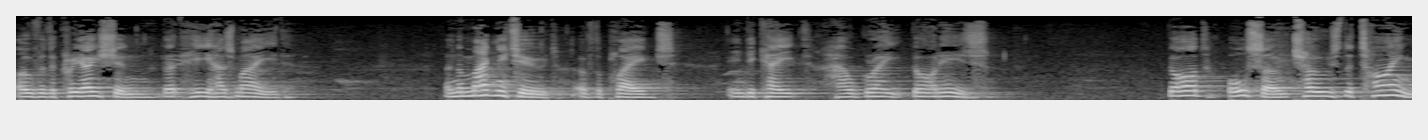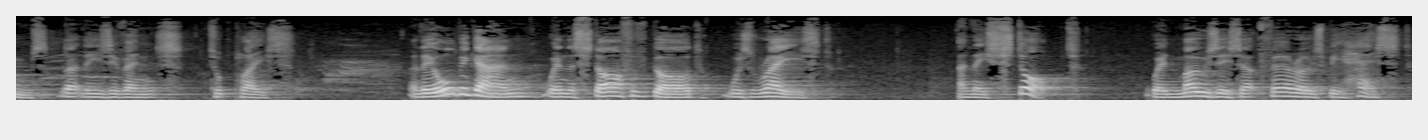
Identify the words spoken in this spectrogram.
over the creation that He has made. And the magnitude of the plagues indicate how great God is. God also chose the times that these events took place. And they all began when the staff of God was raised. And they stopped when Moses, at Pharaoh's behest,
